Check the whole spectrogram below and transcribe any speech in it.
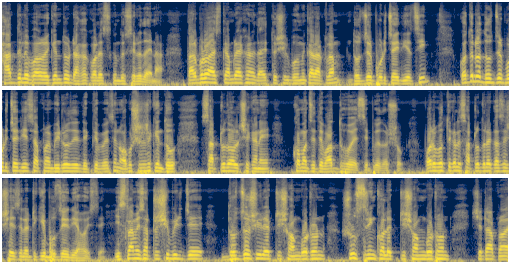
হাত দিলে পরে কিন্তু ঢাকা কলেজ কিন্তু ছেড়ে দেয় না। তারপরেও আজকে আমরা এখানে দায়িত্বশীল ভূমিকা রাখলাম, ধৈর্যের পরিচয় দিয়েছি। কতটা ধৈর্যের পরিচয় দিয়েছে আপনার ভিডিওতে দেখতে পেয়েছেন। অবশেষে কিন্তু ছাত্রদল সেখানে ক্ষমা যেতে বাধ্য হয়েছে, প্রিয় দর্শক। পরবর্তীকালে ছাত্রদলের কাছে সেই ছেলেটিকে বুঝিয়ে দেওয়া হয়েছে। ইসলামী ছাত্র শিবির যে ধৈর্যশীল একটি সংগঠন, সুশৃঙ্খল একটি সংগঠন, সেটা আপনারা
